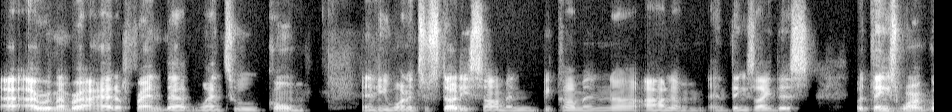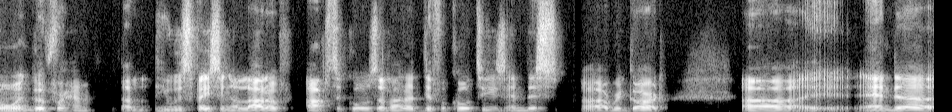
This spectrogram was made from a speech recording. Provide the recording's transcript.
I, I, remember i had a friend that went to Qom and he wanted to study some and become an uh, alim and things like this but things weren't going good for him. Uh, he was facing a lot of obstacles a lot of difficulties in this uh, regard uh, and uh,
